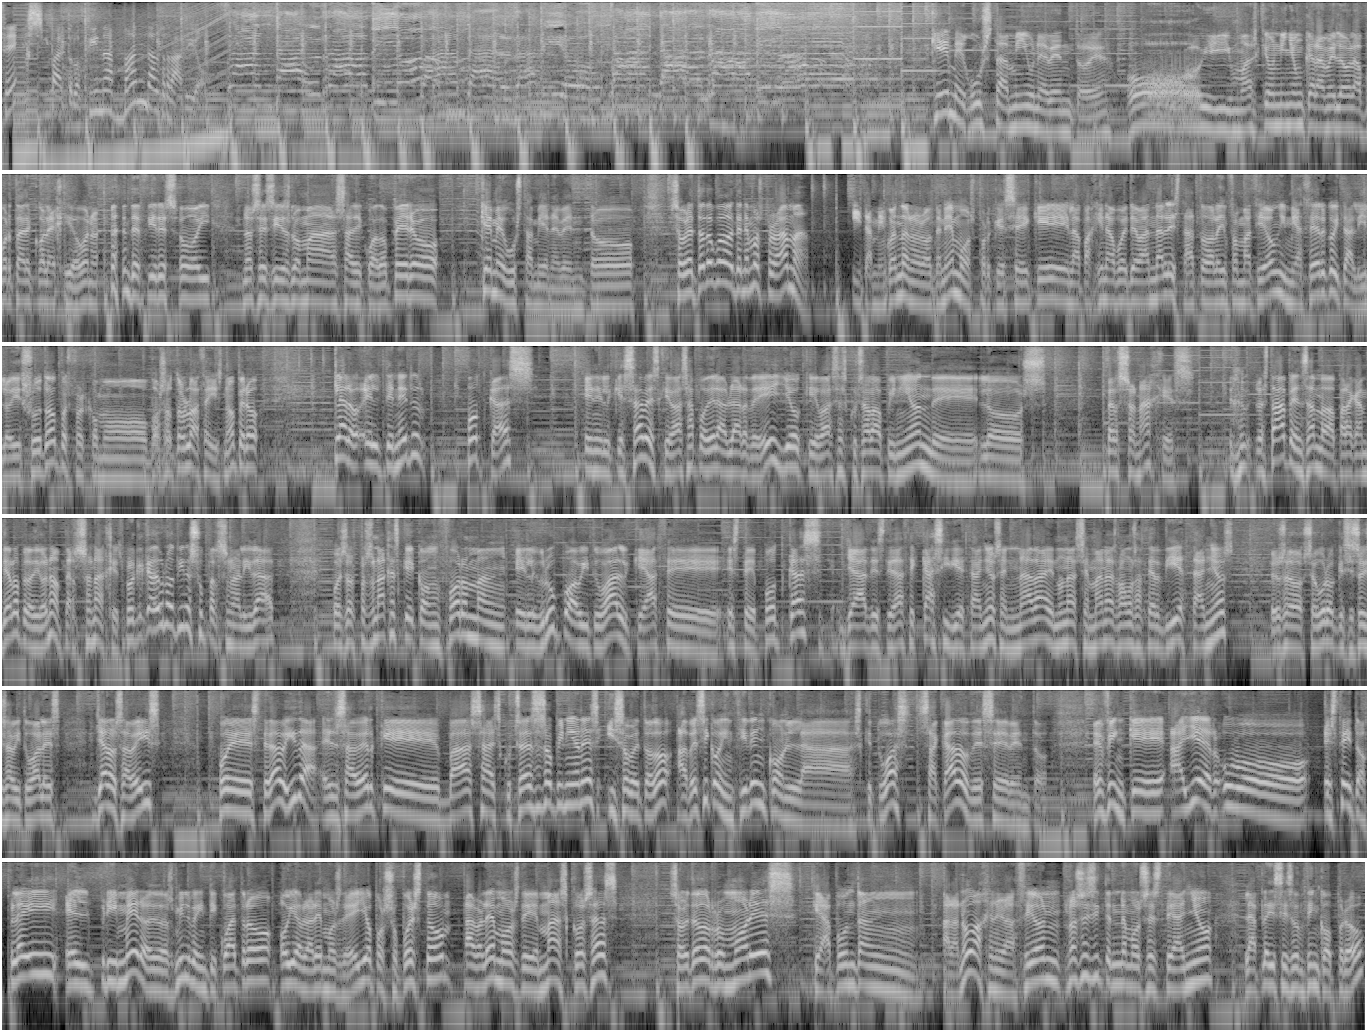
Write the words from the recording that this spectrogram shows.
Zex patrocina Vandal Radio. Vandal Radio, Radio. ¿Qué me gusta a mí un evento, eh? ¡Uy! más que un niño un caramelo en la puerta del colegio. Bueno, decir eso hoy no sé si es lo más adecuado, pero ¿qué me gusta a mí un evento? Sobre todo cuando tenemos programa. Y también cuando no lo tenemos, porque sé que en la página web de Vandal está toda la información y me acerco y tal, y lo disfruto, pues, pues como vosotros lo hacéis, ¿no? Pero, claro, el tener podcast en el que sabes que vas a poder hablar de ello, que vas a escuchar la opinión de los personajes. Lo estaba pensando para cambiarlo, pero digo, no, personajes, porque cada uno tiene su personalidad. Pues los personajes que conforman el grupo habitual que hace este podcast, ya desde hace casi 10 años, en nada, en unas semanas vamos a hacer 10 años, pero eso seguro que si sois habituales ya lo sabéis. Pues te da vida el saber que vas a escuchar esas opiniones y sobre todo a ver si coinciden con las que tú has sacado de ese evento. En fin, que ayer hubo State of Play, el primero de 2024, hoy hablaremos de ello, por supuesto, hablaremos de más cosas. Sobre todo rumores que apuntan a la nueva generación. No sé si tendremos este año la PlayStation 5 Pro.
